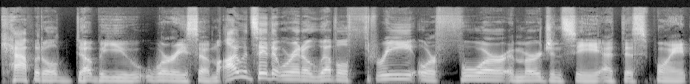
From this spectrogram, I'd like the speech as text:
capital W worrisome. I would say that we're in a level three or four emergency at this point.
